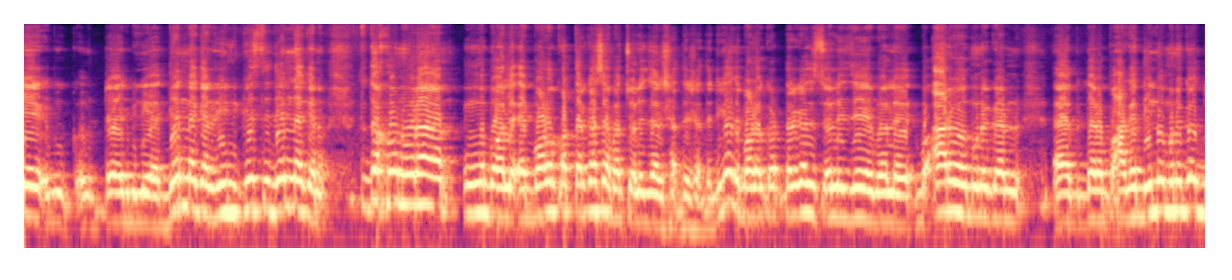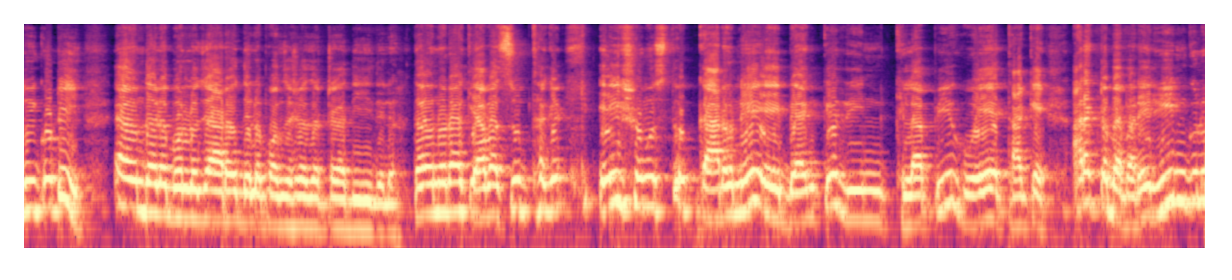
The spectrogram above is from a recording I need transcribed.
ইয়ে দেন না কেন, ঋণ, কিস্তি দেন না কেন? তো তখন ওরা বলে বড় কর্তার কাছে আবার চলে যান সাথে সাথে, ঠিক আছে? বড় কর্তার কাছে চলে যেয়ে বলে, আরও মনে করেন ধরো, আগে দিল মনে করেন দুই কোটি, এখন ধরো বলল যে আরও দিল পঞ্চাশ হাজার টাকা দিয়ে দিল। তখন ওরা কি আবার চুপ থাকে? এই সমস্ত কারণে এই ব্যাংকের ঋণ খেলাপি হয়ে থাকে। আরেকটা ব্যাপার, এই ঋণগুলো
